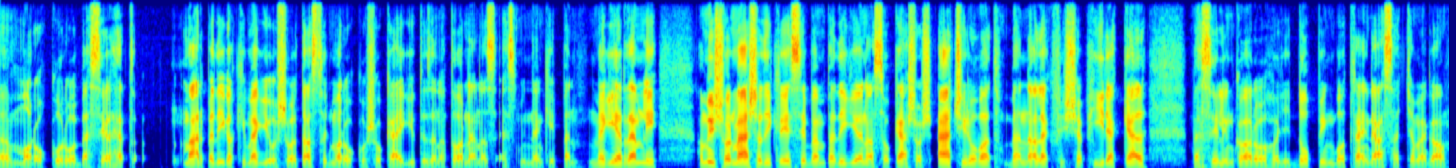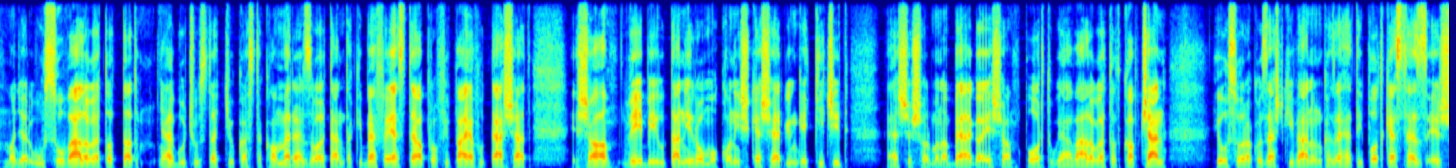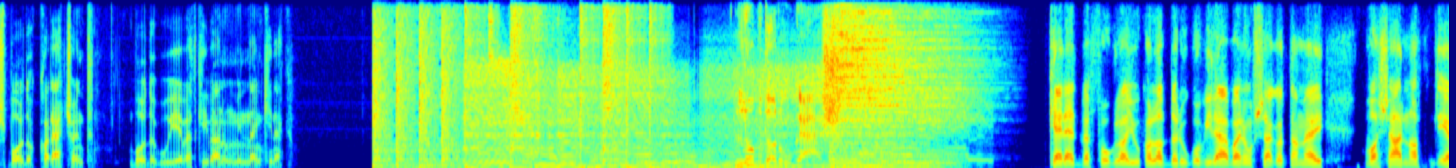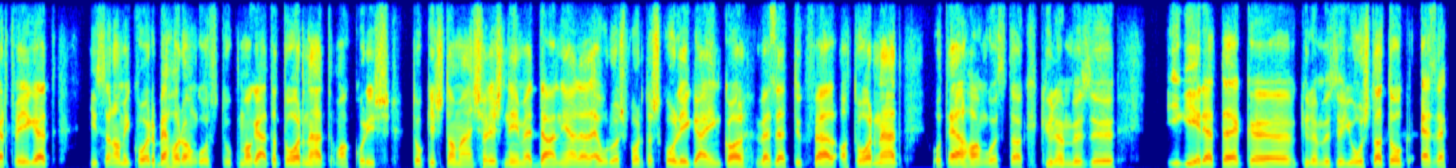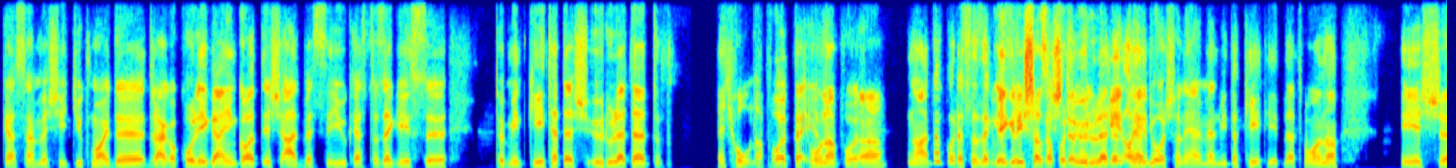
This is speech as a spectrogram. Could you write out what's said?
Marokkóról beszélhet már pedig aki megjósolta azt, hogy Marokkó sokáig jut ezen a tornán, az ezt mindenképpen megérdemli. A műsor második részében pedig jön a szokásos ácsirovat, benne a legfrissebb hírekkel. Beszélünk arról, hogy egy dopingbotrány rázhatja meg a magyar úszóválogatottat, elbúcsúztatjuk azt a Kammerer Zoltánt, aki befejezte a profi pályafutását, és a VB utáni romokon is kesergünk egy kicsit, elsősorban a belga és a portugál válogatott kapcsán. Jó szórakozást kívánunk az eheti podcasthez, és boldog karácsonyt! Boldog új évet kívánunk mindenkinek! Labdarúgás Keretbe foglaljuk a labdarúgó világbajnokságot, amely vasárnap ért véget, hiszen amikor beharangoztuk magát a tornát, akkor is Tokis Tamással és Német Dániellel eurósportos kollégáinkkal vezettük fel a tornát. Ott elhangoztak különböző ígéretek, különböző jóslatok, ezekkel szembesítjük majd drága kollégáinkat, és átbeszéljük ezt az egész több mint két hetes őrületet. Egy hónap volt teljes. Egy hónap volt? Ha? Na hát akkor ezt az egész Végül is az is őrületet olyan hét. gyorsan elment, mint a két hét lett volna, és,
